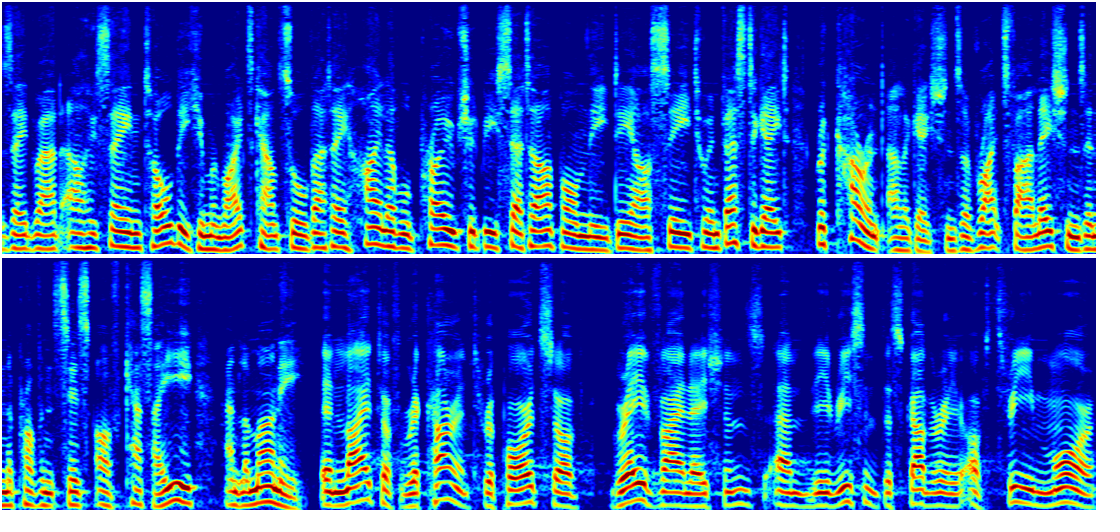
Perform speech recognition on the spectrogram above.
Zeid Ra'ad Al Hussein told the Human Rights Council that a high-level probe should be set up on the DRC to investigate recurrent allegations of rights violations in the provinces of Kasai and Lomami. In light of recurrent reports of grave violations and the recent discovery of three more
